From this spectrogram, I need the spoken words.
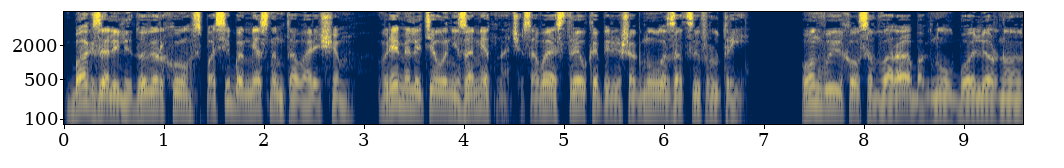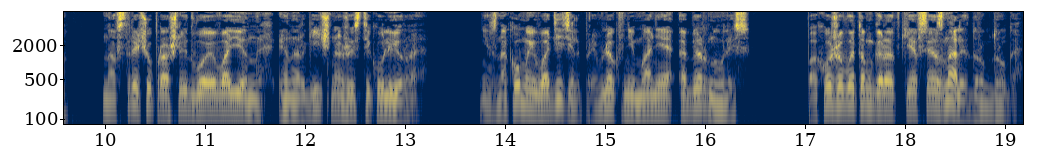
Бак залили доверху, спасибо местным товарищам. Время летело незаметно, часовая стрелка перешагнула за цифру три. Он выехал со двора, обогнул бойлерную. Навстречу прошли двое военных, энергично жестикулируя. Незнакомый водитель привлек внимание, обернулись. Похоже, в этом городке все знали друг друга.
